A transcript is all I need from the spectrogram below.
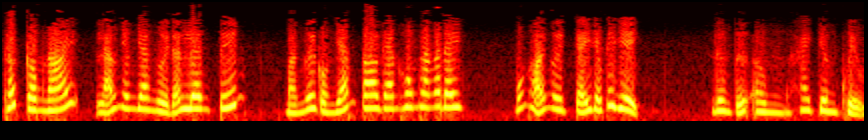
Thất công nói, lão nhân gia người đã lên tiếng, mà ngươi còn dám to gan hung hăng ở đây. Muốn hỏi ngươi cậy vào cái gì? Lương tử ông hai chân khuỵu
